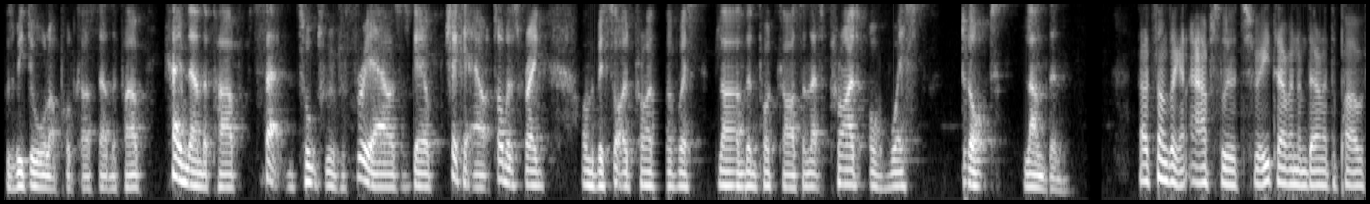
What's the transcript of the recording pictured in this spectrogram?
because we do all our podcasts down the pub. Came down the pub, sat and talked to him for three hours. As go, check it out. Thomas Frank on the Beesotted Pride of West London podcast, and that's Pride of West dot London. That sounds like an absolute treat having him down at the pub.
